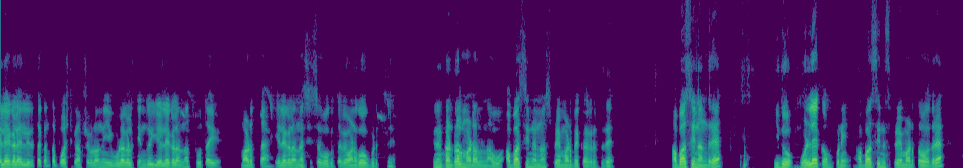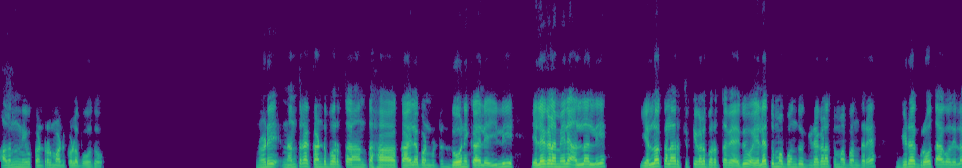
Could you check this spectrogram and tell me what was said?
ಎಲೆಗಳಲ್ಲಿ ಇರ್ತಕ್ಕಂಥ ಪೌಷ್ಟಿಕಾಂಶಗಳನ್ನು ಈ ಹುಳಗಳು ತಿಂದು ಎಲೆಗಳನ್ನು ತೂತ ಮಾಡುತ್ತಾ ಎಲೆಗಳನ್ನು ನಶಿಸಿ ಹೋಗುತ್ತವೆ ಒಣಗೋಗ್ಬಿಡುತ್ತೆ ಇದನ್ನ ಕಂಟ್ರೋಲ್ ಮಾಡಲು ನಾವು. ಅಬಾಸಿನ್ ಅನ್ನು ಸ್ಪ್ರೇ ಮಾಡಬೇಕಾಗಿರುತ್ತದೆ. ಅಬಾಸಿನ್ ಅಂದ್ರೆ ಇದು ಒಳ್ಳೆ ಕಂಪನಿ. ಅಬಾಸಿನ್ ಸ್ಪ್ರೇ ಮಾಡ್ತಾ ಹೋದ್ರೆ ಅದನ್ನು ನೀವು ಕಂಟ್ರೋಲ್ ಮಾಡಿಕೊಳ್ಳಬಹುದು. ನೋಡಿ, ನಂತರ ಕಂಡು ಬರ್ತಂತಹ ಕಾಯಿಲೆ ಬಂದ್ಬಿಟ್ಟು ದೋಣಿ ಕಾಯಿಲೆ. ಇಲ್ಲಿ ಎಲೆಗಳ ಮೇಲೆ ಅಲ್ಲಲ್ಲಿ ಯೆಲ್ಲೋ ಕಲರ್ ಚುಕ್ಕೆಗಳು ಬರುತ್ತವೆ. ಇದು ಎಲೆ ತುಂಬ ಬಂದು ಗಿಡಗಳ ತುಂಬ ಬಂದರೆ ಗಿಡ ಗ್ರೋತ್ ಆಗೋದಿಲ್ಲ,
